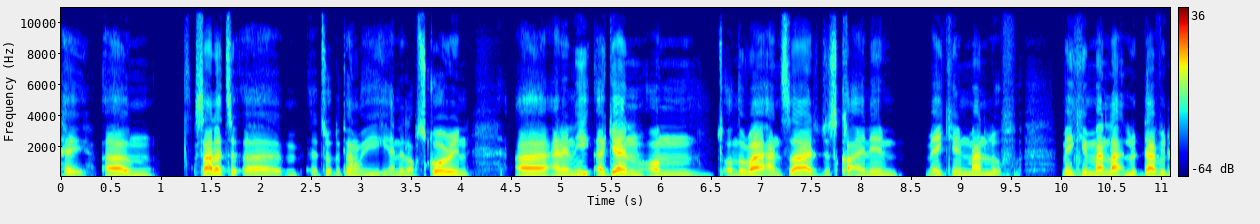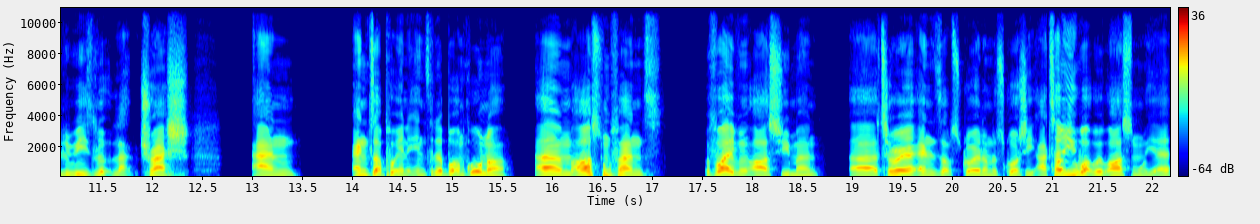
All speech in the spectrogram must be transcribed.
hey, um, Salah took uh, took the penalty. He ended up scoring, uh, and then he again on on the right hand side, just cutting in, making man look, making man like David Luiz look like trash, and ends up putting it into the bottom corner. Um, Arsenal fans, before I even ask you, man, uh, Torreira ends up scoring on the score sheet. I tell you what, with Arsenal, yeah,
